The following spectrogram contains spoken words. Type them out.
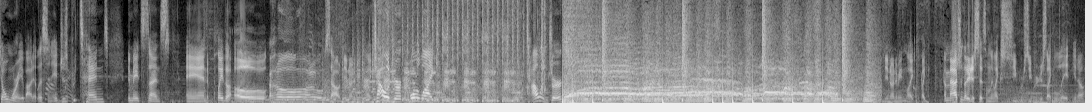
Don't worry about it. Listen, it just pretend it made sense and play the oh oh sound. You know what I mean? Like, Challenger, more like Challenger. You know what I mean? Like like imagine that I just said something like super super just like lit. You know,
